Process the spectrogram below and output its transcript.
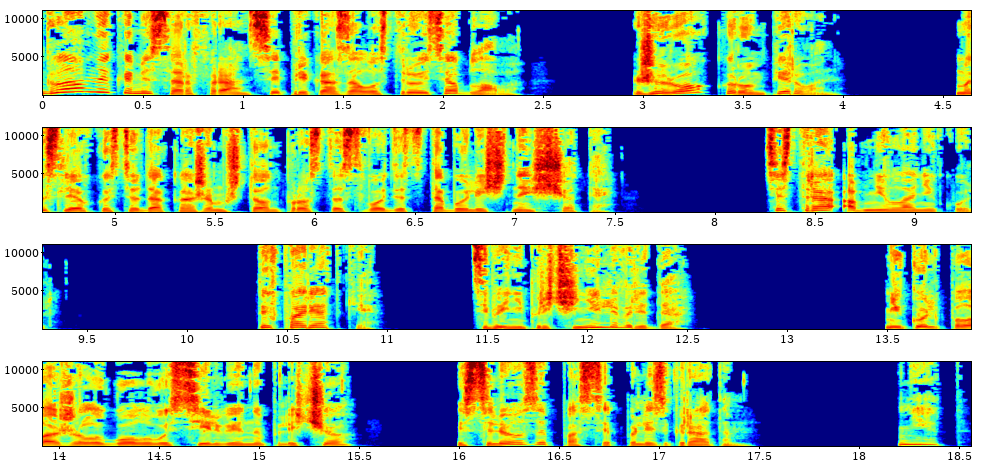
Главный комиссар Франции приказал устроить облаву. Жиро коррумпирован. Мы с легкостью докажем, что он просто сводит с тобой личные счеты. Сестра обняла Николь. «Ты в порядке? Тебе не причинили вреда?» Николь положила голову Сильвии на плечо, и слезы посыпались градом. «Нет».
